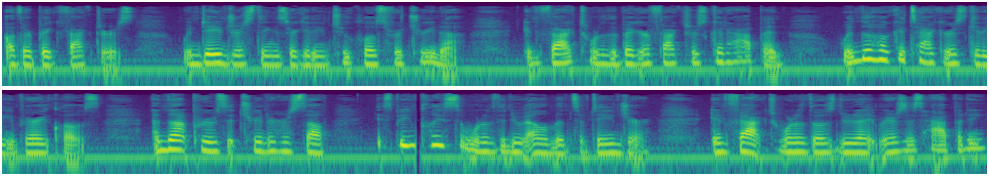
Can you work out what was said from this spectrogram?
other big factors when dangerous things are getting too close for Trina. In fact, one of the bigger factors could happen when the hook attacker is getting very close, and that proves that Trina herself is being placed in one of the new elements of danger. In fact, one of those new nightmares is happening,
